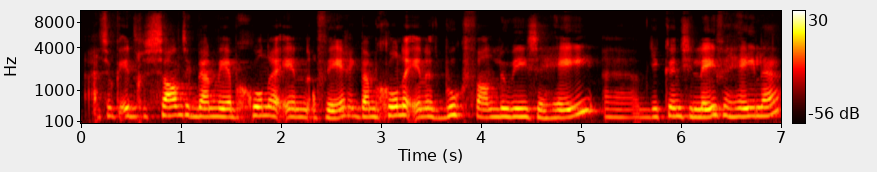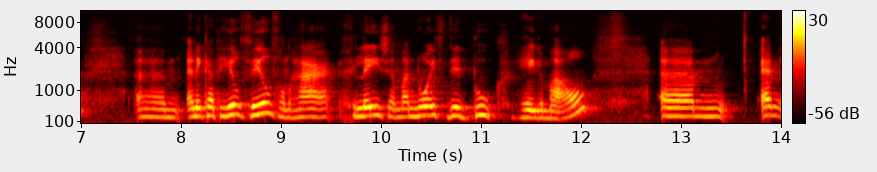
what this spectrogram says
het, is ook interessant. Ik ben weer begonnen in, of weer, ik ben begonnen in het boek van Louise Hay. Um, je kunt je leven helen. en ik heb heel veel van haar gelezen, maar nooit dit boek helemaal. en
